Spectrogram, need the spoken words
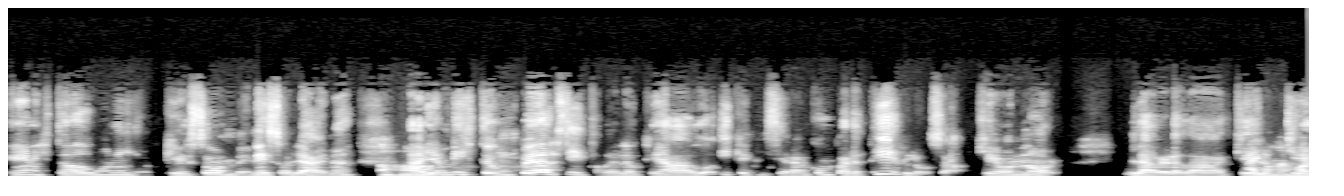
en Estados Unidos, que son venezolanas, hayan visto un pedacito de lo que hago y que quisieran compartirlo, o sea, qué honor. La verdad que... A lo mejor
